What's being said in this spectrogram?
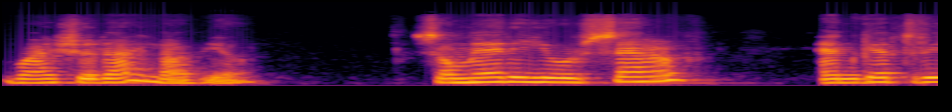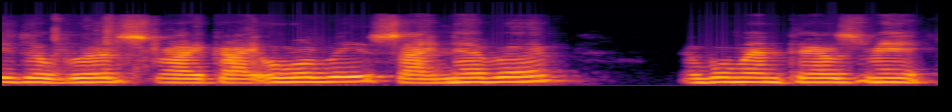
why should I love you? So marry yourself and get rid of words like I always, I never. A woman tells me,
